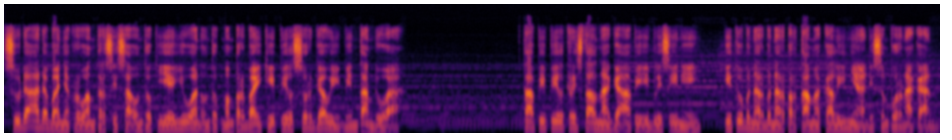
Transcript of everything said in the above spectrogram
sudah ada banyak ruang tersisa untuk Ye Yuan untuk memperbaiki pil surgawi bintang 2. Tapi pil kristal naga api iblis ini, itu benar-benar pertama kalinya disempurnakan.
